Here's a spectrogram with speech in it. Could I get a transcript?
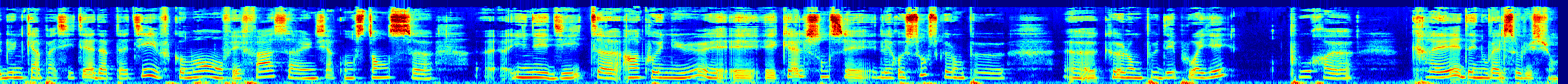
d'une capacité adaptative. Comment on fait face à une circonstance euh, inédite, inconnue, et, quelles sont les ressources que l'on peut euh, déployer pour créer des nouvelles solutions.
